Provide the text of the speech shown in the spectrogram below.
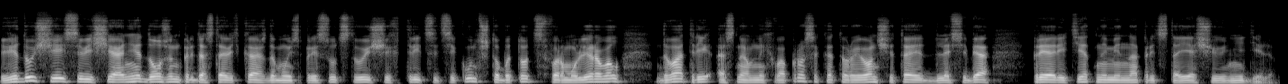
ведущий совещание должен предоставить каждому из присутствующих 30 секунд, чтобы тот сформулировал 2-3 основных вопроса, которые он считает для себя приоритетными на предстоящую неделю.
